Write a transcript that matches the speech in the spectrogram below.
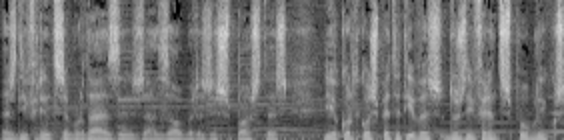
as diferentes abordagens às obras expostas de acordo com as expectativas dos diferentes públicos.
